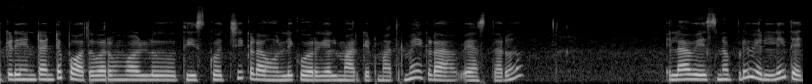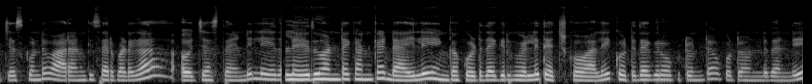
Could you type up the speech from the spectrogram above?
ఇక్కడ ఏంటంటే పోతవరం వాళ్ళు తీసుకొచ్చి ఇక్కడ ఓన్లీ కూరగాయల మార్కెట్ మాత్రమే ఇక్కడ వేస్తారు. ఇలా వేసినప్పుడు వెళ్ళి తెచ్చేసుకుంటే వారానికి సరిపడగా వచ్చేస్తాయండి. లేదు లేదు అంటే కనుక డైలీ ఇంకా కొట్టు దగ్గరికి వెళ్ళి తెచ్చుకోవాలి. కొట్టు దగ్గర ఒకటి ఉంటే ఒకటి ఉండదండి.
